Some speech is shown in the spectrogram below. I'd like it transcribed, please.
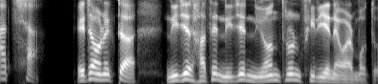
আচ্ছা। এটা অনেকটা নিজের হাতে নিজের নিয়ন্ত্রণ ফিরিয়ে নেওয়ার মতো।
